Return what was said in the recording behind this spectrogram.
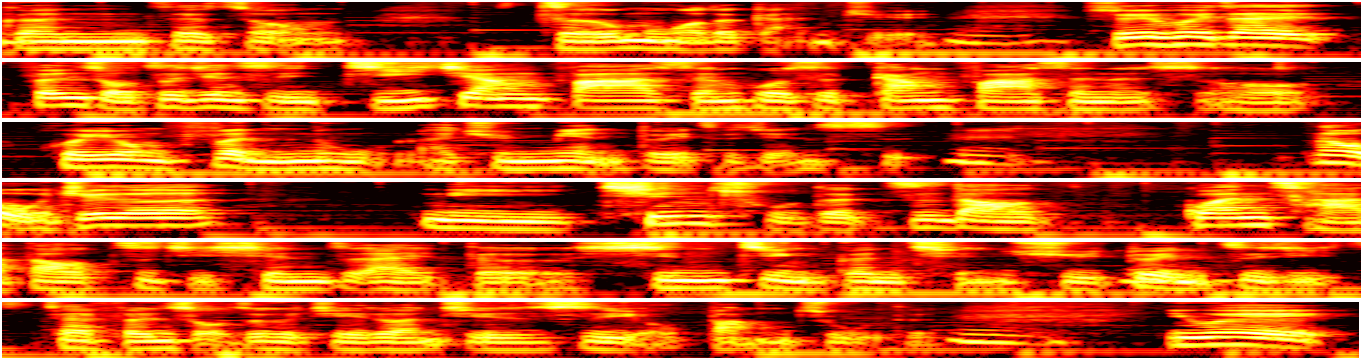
跟这种折磨的感觉，嗯，所以会在分手这件事情即将发生或是刚发生的时候，会用愤怒来去面对这件事。嗯，那我觉得你清楚的知道、观察到自己现在的心境跟情绪，对你自己在分手这个阶段其实是有帮助的。嗯，因为。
